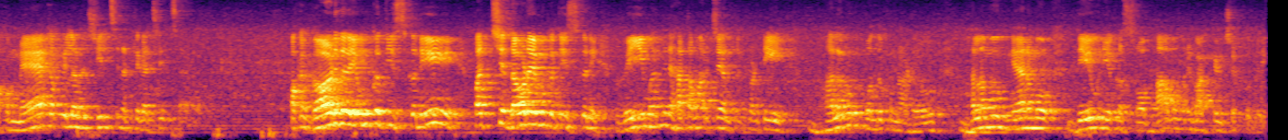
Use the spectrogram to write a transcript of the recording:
ఒక మేక పిల్లను చీల్చినట్లుగా చీల్చాడు. ఒక గాడిద ఎముక తీసుకొని పచ్చి దవడ ఎముక తీసుకొని వెయ్యి మందిని హతమార్చేంతటువంటి బలమును పొందుకున్నాడు. బలము జ్ఞానము దేవుని యొక్క స్వభావం అని వాక్యం చెప్తుంది.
